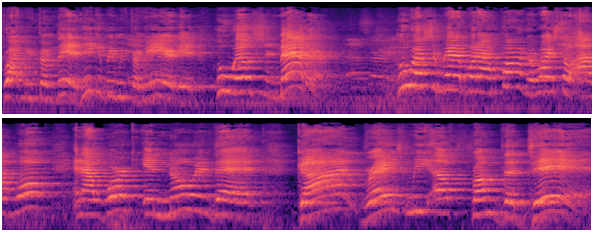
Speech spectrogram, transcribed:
brought me from there. If He can bring me from here, then who else should matter? Right. Who else should matter but our Father, right? So I walk and I work in knowing that God raised me up from the dead.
